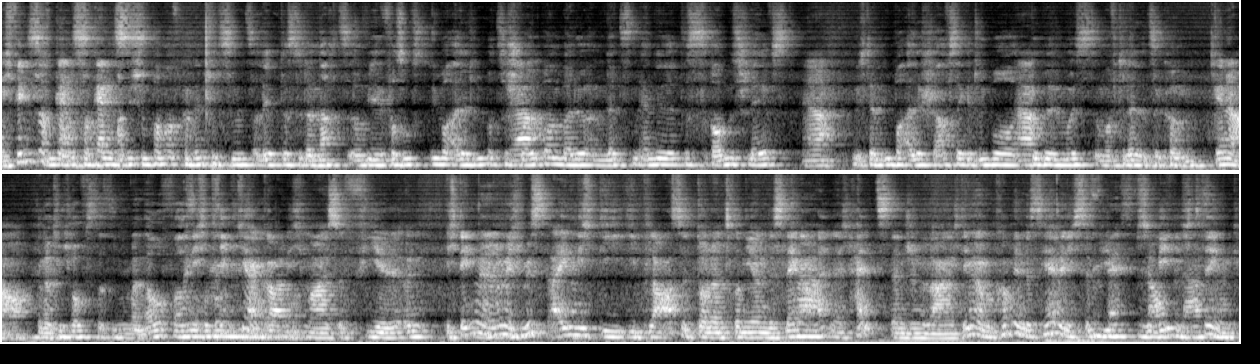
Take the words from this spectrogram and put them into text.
Ich finde es doch ganz, Habe ganz ich schon ein paar Mal auf Conventions zumindest erlebt, dass du dann nachts irgendwie versuchst, über alle drüber zu Ja. stolpern, weil du am letzten Ende des Raumes schläfst ja, und dich dann über alle Schlafsäcke drüber Ja. dubbeln musst, um auf Toilette zu kommen. genau. Und natürlich hoffst, dass du niemanden auffasst. Und ich trinke ja gar nicht mal so viel. Und ich denke mir dann immer, ich müsste eigentlich die, die Blase doller trainieren, das länger halten. Ich halte es dann schon lange. Ich denke mir, wo kommt denn das her, wenn ich so, viel, so wenig trinke?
